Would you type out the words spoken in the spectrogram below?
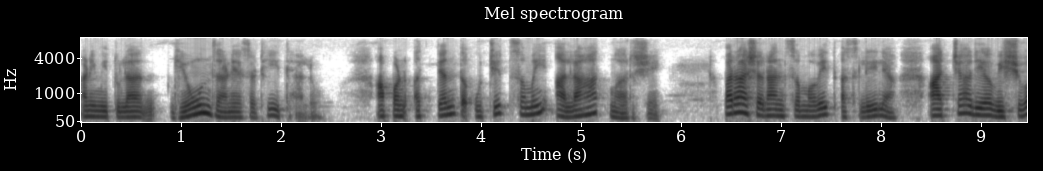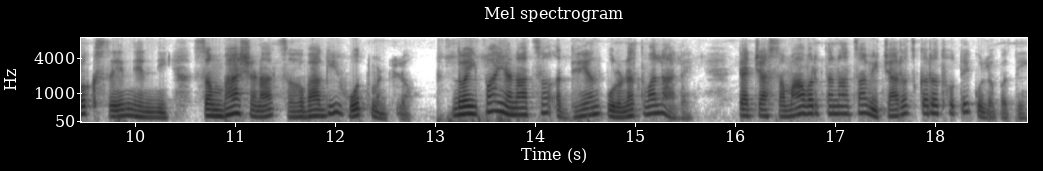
आणि मी तुला घेऊन जाण्यासाठी इथे आलो. आपण अत्यंत उचित समयी आला आहात महर्षी. पराशरांसमवेत असलेल्या आचार्य विश्वकसेन यांनी संभाषणात सहभागी होत म्हटलं. द्वैपायनाचं अध्ययन पूर्णत्वाला आलंय. त्याच्या समावर्तनाचा विचारच करत होते कुलपती.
